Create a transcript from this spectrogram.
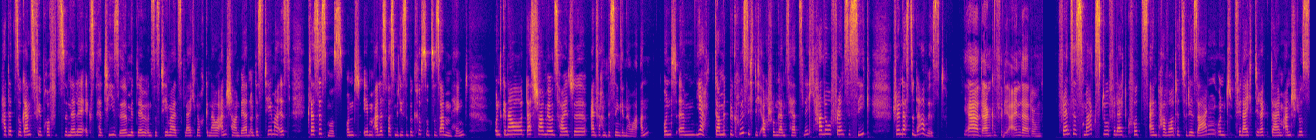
hat jetzt so ganz viel professionelle Expertise, mit der wir uns das Thema jetzt gleich noch genauer anschauen werden. Und das Thema ist Klassismus und eben alles, was mit diesem Begriff so zusammenhängt. Und genau das schauen wir uns heute einfach ein bisschen genauer an. Und ähm, ja, damit begrüße ich dich auch schon ganz herzlich. Hallo Francis Sieg, schön, dass du da bist. Ja, danke für die Einladung. Francis, magst du vielleicht kurz ein paar Worte zu dir sagen und vielleicht direkt da im Anschluss,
